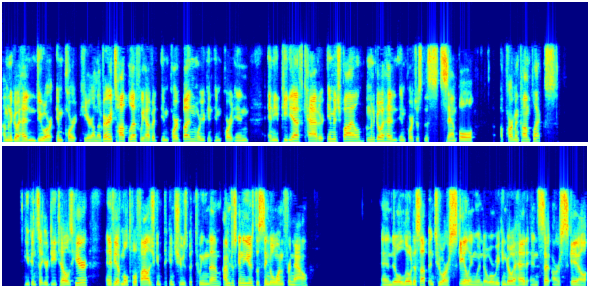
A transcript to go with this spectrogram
I'm gonna go ahead and do our import here. On the very top left, we have an import button where you can import in any PDF, CAD, or image file. I'm gonna go ahead and import just this sample apartment complex. You can set your details here. And if you have multiple files, you can pick and choose between them. I'm just gonna use the single one for now. And it'll load us up into our scaling window where we can go ahead and set our scale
